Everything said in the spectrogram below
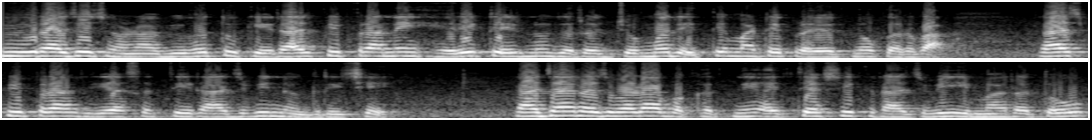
યુવરાજે જણાવ્યું હતું કે રાજપીપળાને હેરિટેજનો દરજ્જો મળે તે માટે પ્રયત્નો કરવા રાજપીપળા રિયાસતી રાજવી નગરી છે. રાજા રજવાડા વખતની ઐતિહાસિક રાજવી ઇમારતો,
